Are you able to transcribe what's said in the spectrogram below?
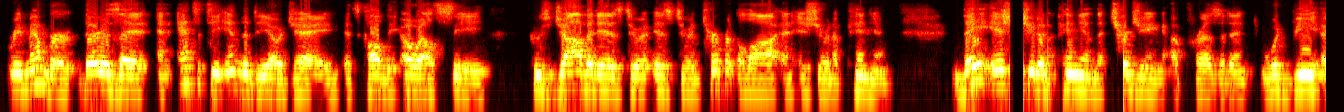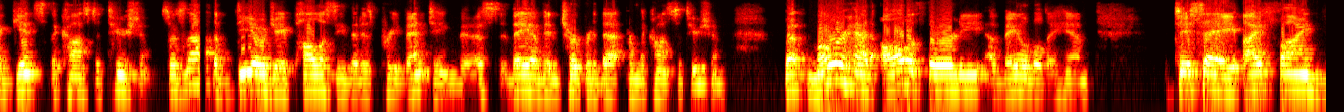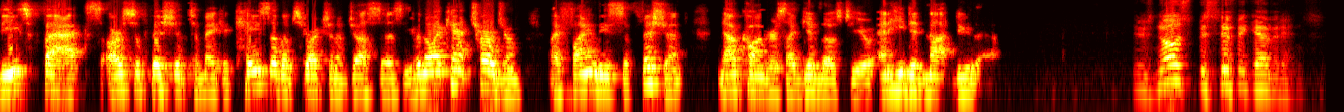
Remember, there is a an entity in the DOJ. It's called the OLC, whose job it is to is to interpret the law and issue an opinion. They issued an opinion that charging a president would be against the Constitution. So it's not the DOJ policy that is preventing this. They have interpreted that from the Constitution. But Mueller had all authority available to him. to say, I find these facts are sufficient to make a case of obstruction of justice, even though I can't charge him, I find these sufficient. Now, Congress, I give those to you. And he did not do that. There's no specific evidence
